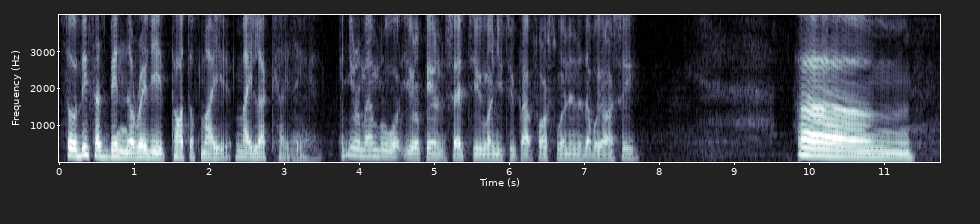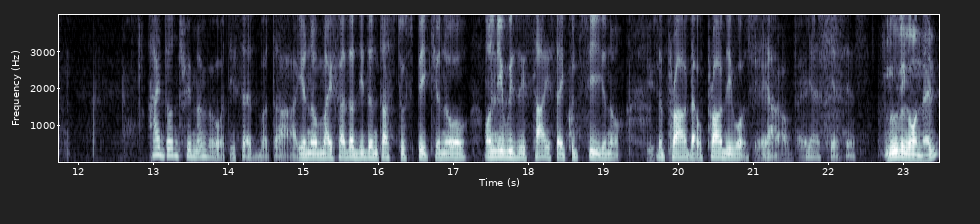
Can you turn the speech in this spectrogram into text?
So this has been really part of my my luck, I think. Can you remember what your parents said to you when you took that first win in the WRC? Um, I don't remember what he said, but uh, you know, my father didn't ask to speak. You know, only with his eyes I could see. You know, the proud how proud he was. Yeah, Yeah. Yes. Yes. Yes. Moving on then,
